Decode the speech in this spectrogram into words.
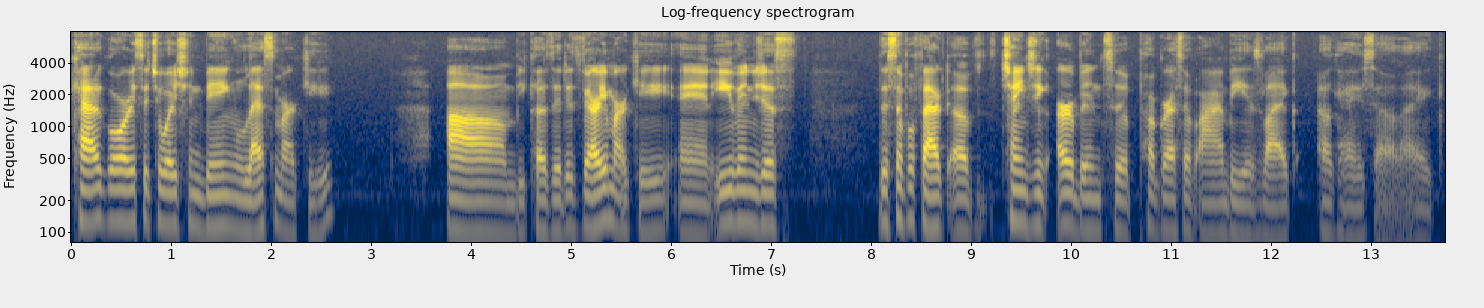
category situation being less murky um, because it is very murky. And even just the simple fact of changing urban to progressive R&B is like, okay, so like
